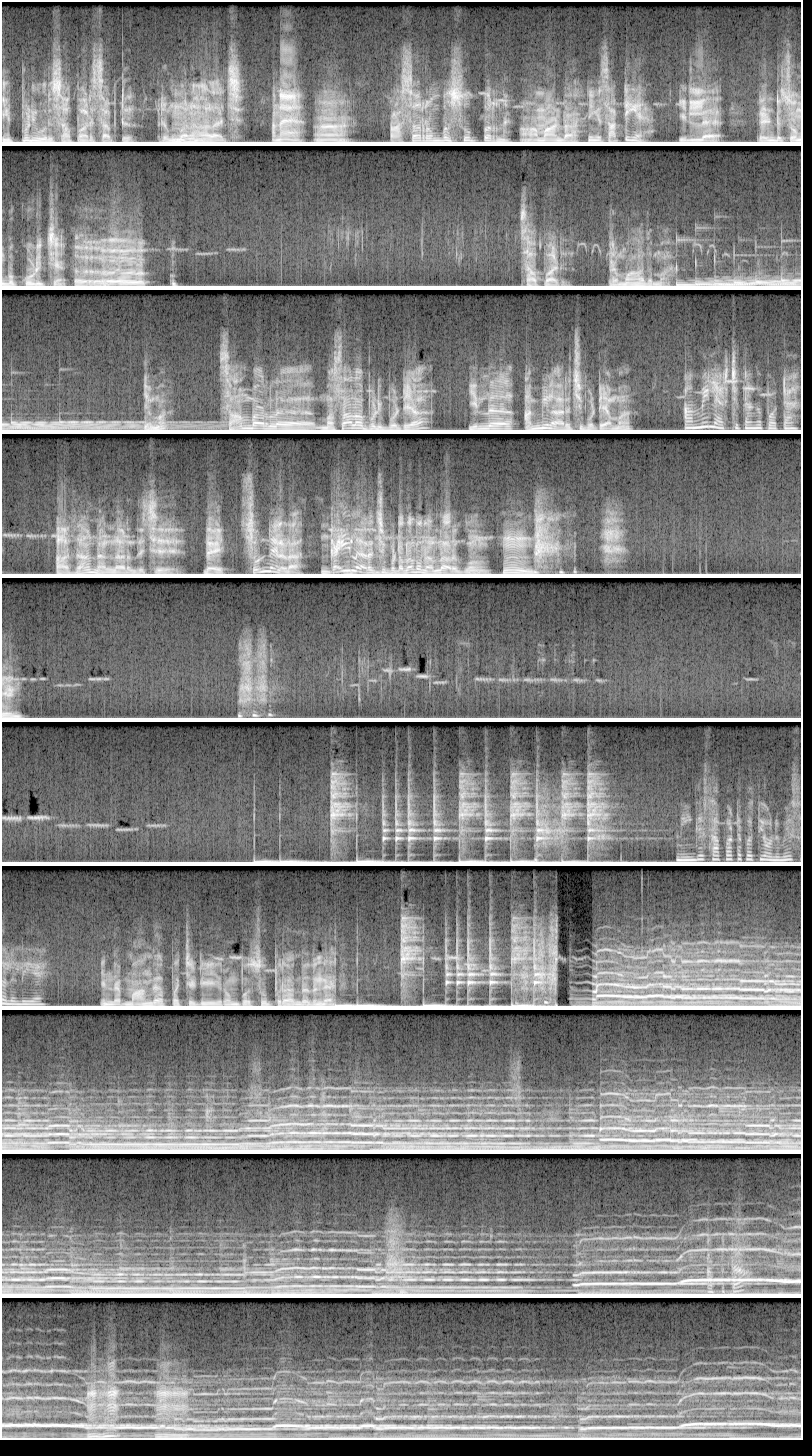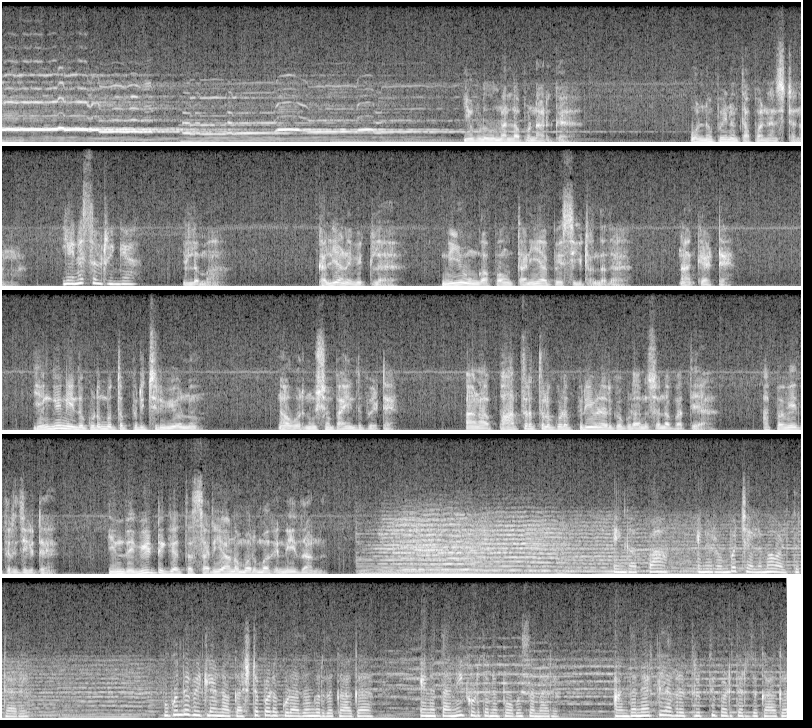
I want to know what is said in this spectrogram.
இப்படி ஒரு சாப்பாடு சாப்பிட்டு ரொம்ப நாளாச்சு. அண்ணே ரசம் ரொம்ப சூப்பர்ண்ணே. ஆமாண்டா. நீங்க சாப்பிட்டீங்க? இல்ல ரெண்டு சொம்பு குடிச்சேன். சாப்பாடு பிரமாதமா? ஏம்மா? சாம்பார்ல மசாலா பொடி போட்டியா? இல்ல அம்மியில அரைச்சு போட்டியாமா அம்மியில அரைச்சு தாங்க போட்டேன். அதான் நல்லா இருந்துச்சு. டேய் சொன்னேன்லடா. கையில அரைச்சு போட்டதாடா நல்லா இருக்கும். இருங்க. நீங்க சாப்பாட்டை பத்தி ஒண்ணுமே சொல்லலையே. இந்த மாங்காய் பச்சடி ரொம்ப சூப்பரா இருந்ததுங்க. இவ்வளவு நல்ல பொண்ணா இருக்க உன்னை போய் நான் தப்பா நினைச்சிட்டேனம்மா என்ன சொல்றீங்க? இல்லம்மா. கல்யாண வீட்டுல நீயும் உங்க அப்பாவும் தனியா பேசிக்கிட்டு இருந்தத நான் கேட்டேன். எங்க நீ இந்த குடும்பத்தை பிரிச்சிருவியோன்னு நான் ஒரு நிமிஷம் பயந்து போயிட்டேன். ஆனா பாத்திரத்துல கூட பிரிவினை இருக்கக்கூடாதுன்னு சொன்ன பாத்தியா? அப்பவே தெரிஞ்சுக்கிட்டேன். இந்த வீட்டுக்கு ஏத்த சரியான மருமக நீதான்னு எங்க அப்பா என்னை ரொம்ப செல்லமா வளர்த்துட்டாரு. புகுந்த வீட்டில் நான் கஷ்டப்படக்கூடாதுங்கிறதுக்காக என்னை தனி கொடுத்தன போக சொன்னாரு. அந்த நேரத்தில் அவரை திருப்திப்படுத்துறதுக்காக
